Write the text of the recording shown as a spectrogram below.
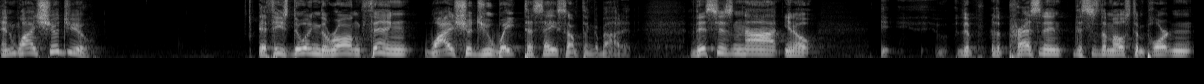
And why should you? If he's doing the wrong thing, why should you wait to say something about it? This is not, you know, the the president. This is the most important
